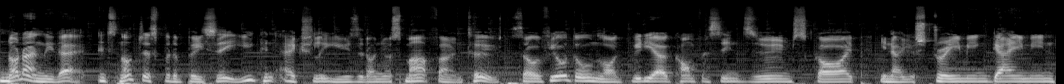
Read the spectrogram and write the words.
Not only that, it's not just for the PC, you can actually use it on your smartphone too. So if you're doing like video conferencing, Zoom, Skype, you know, you're streaming, gaming,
